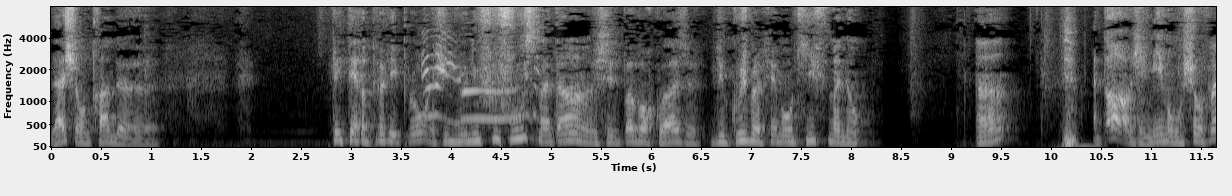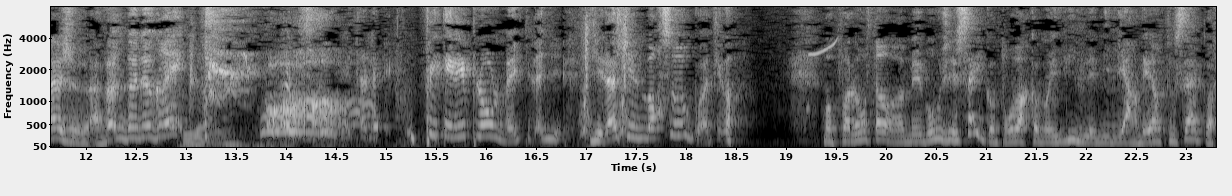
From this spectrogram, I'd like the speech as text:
Là, je suis en train de péter un peu les plombs. Je suis devenu foufou ce matin. Je sais pas pourquoi. Du coup, je me fais mon kiff maintenant. Hein? Attends, j'ai mis mon chauffage à 22 degrés. Oh, péter les plombs, le mec. il a dit- J'ai lâché le morceau, quoi, tu vois. Bon, pas longtemps, hein, mais bon, j'essaye, quoi, pour voir comment ils vivent, les milliardaires, tout ça, quoi.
